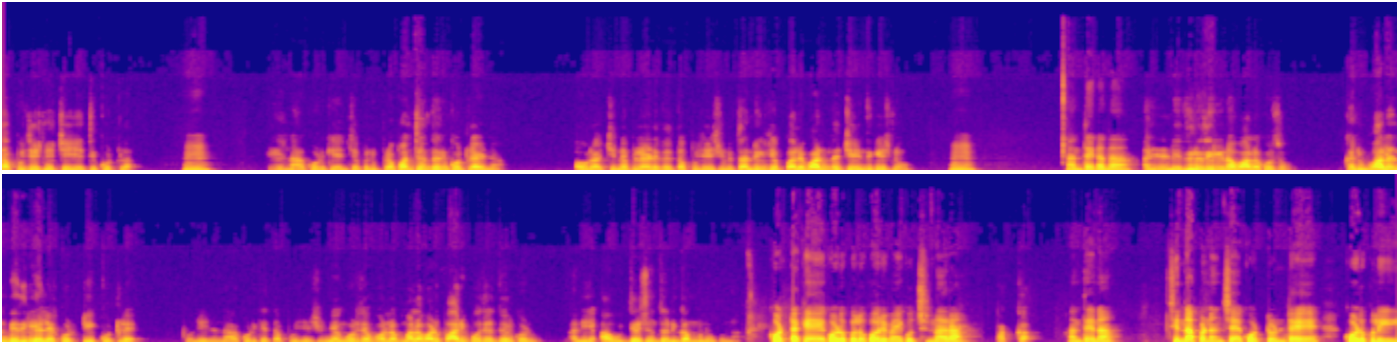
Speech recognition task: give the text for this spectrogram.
తప్పు చేసినా చెయ్యెత్తి కొట్ల. ఏ నా కొడుకు ఏం చెప్పని ప్రపంచంతో కొట్లాడినా అవురా చిన్నపిల్లాడు ఏదో తప్పు చేసిండు తండ్రికి చెప్పాలి వాడి మీద చేయి ఎందుకు వేసినావు. అంతే కదా! అని నేను ఎదురు తిరిగిన వాళ్ళ కోసం కానీ వాళ్ళని బెదిరియలే కొట్టి కొట్లే పోనీ నా కొడుకే తప్పు చేసిండు నేను కొడితే వాళ్ళ మళ్ళీ వాడు పారిపోతే దొరకడు అని ఆ ఉద్దేశంతో గమ్మునుకున్నా కొట్టకే కొడుకులు కొరివై కూర్చున్నారా? పక్క అంతేనా? చిన్నప్పటి నుంచే కొట్టుంటే కొడుకులు ఈ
